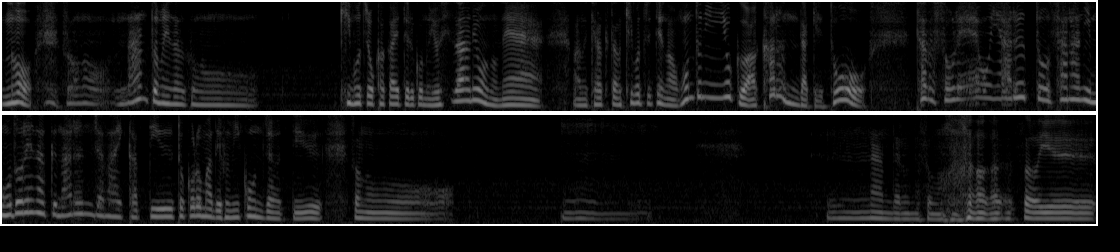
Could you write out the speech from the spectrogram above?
の その何とも言えないこの気持ちを抱えてるこの吉沢亮のねあのキャラクターの気持ちっていうのは本当によくわかるんだけどただそれをやるとさらに戻れなくなるんじゃないかっていうところまで踏み込んじゃうっていうそのうん。なんだろうなその そういう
